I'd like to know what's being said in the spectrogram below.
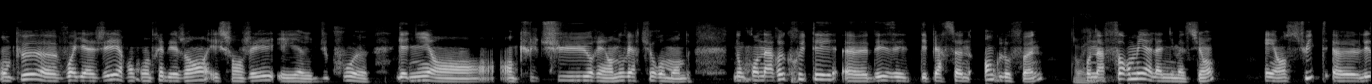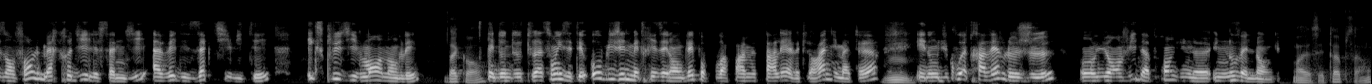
on peut euh, voyager, rencontrer des gens, échanger et du coup gagner en, en, culture et en ouverture au monde. Donc, on a recruté des, des personnes anglophones. On a formé à l'animation et ensuite, les enfants, le mercredi et le samedi, avaient des activités exclusivement en anglais. D'accord. Et donc, de toute façon, ils étaient obligés de maîtriser l'anglais pour pouvoir parler avec leur animateur. Hmm. Et donc, du coup, à travers le jeu, ont eu envie d'apprendre une, une, nouvelle langue. Ouais, c'est top ça. Hein.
